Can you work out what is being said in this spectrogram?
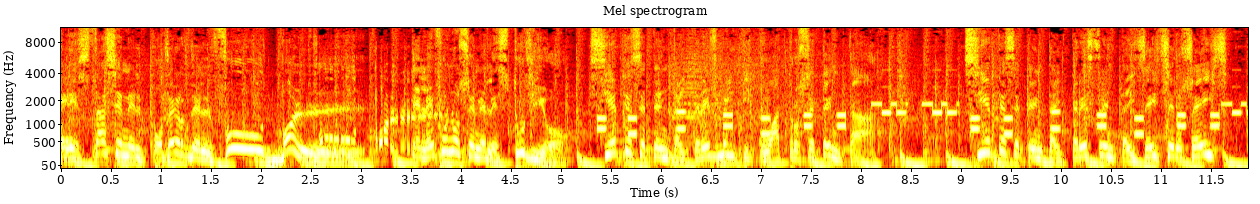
Estás en el poder del fútbol. Teléfonos en el estudio 773-2470, 773-3606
